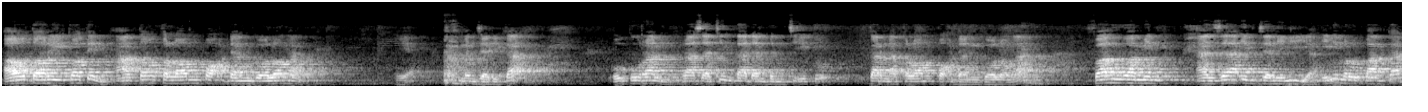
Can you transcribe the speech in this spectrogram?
Autorikotin atau kelompok dan golongan. Ya, menjadikan ukuran rasa cinta dan benci itu karena kelompok dan golongan fahuwa min azail jahiliyah ini merupakan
